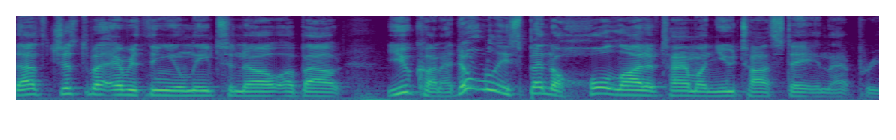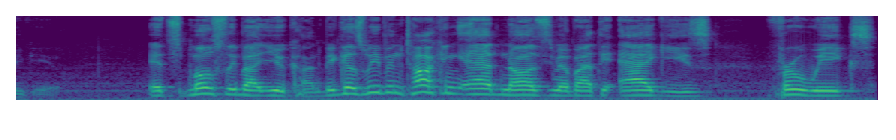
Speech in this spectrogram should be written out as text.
That's just about everything you'll need to know about UConn. I don't really spend a whole lot of time on Utah State in that preview. It's mostly about UConn because we've been talking ad nauseum about the Aggies for weeks,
